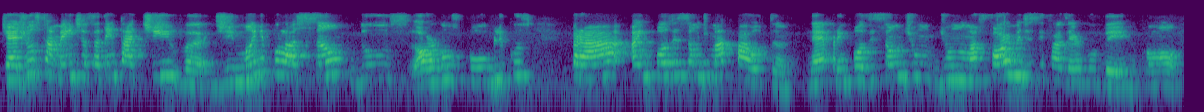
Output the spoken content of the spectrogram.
que é justamente essa tentativa de manipulação dos órgãos públicos para a imposição de uma pauta, né? Para a imposição de, um, de uma forma de se fazer governo, como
